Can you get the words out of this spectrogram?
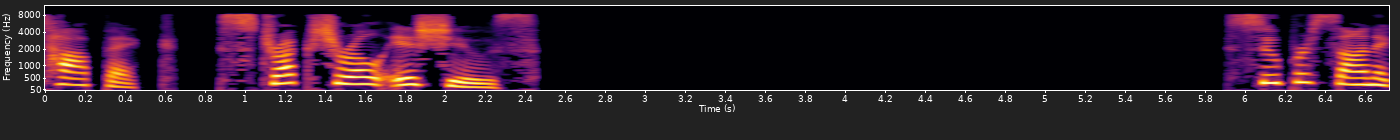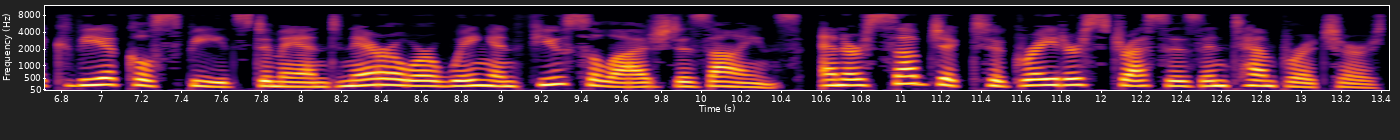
Topic. Structural issues Supersonic vehicle speeds demand narrower wing and fuselage designs, and are subject to greater stresses and temperatures.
